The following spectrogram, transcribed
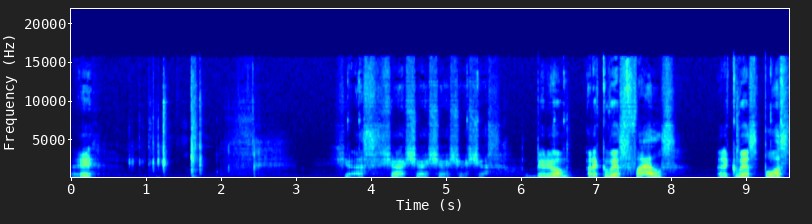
Эх. Сейчас, сейчас, сейчас, сейчас, сейчас. Берем request files, request post,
